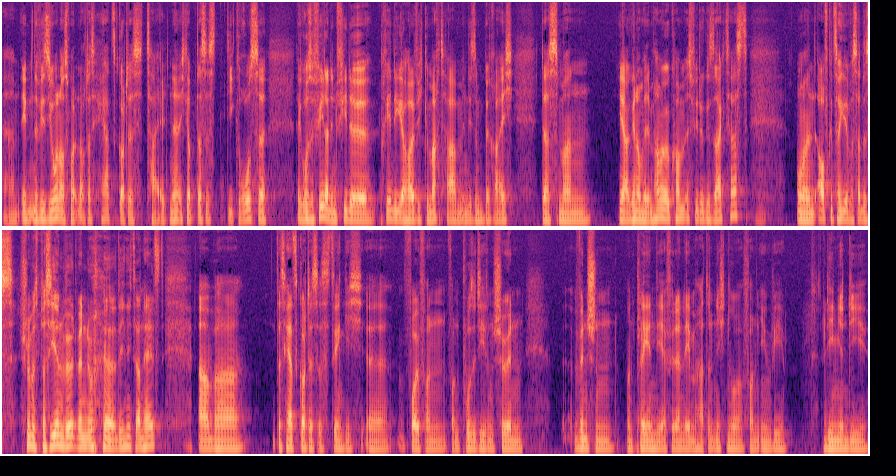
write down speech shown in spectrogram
ähm, eben eine Vision ausmalt und auch das Herz Gottes teilt. Ne? Ich glaube, das ist die große, der große Fehler, den viele Prediger häufig gemacht haben in diesem Bereich, dass man ja genau mit dem Hammer gekommen ist, wie du gesagt hast. Und aufgezeigt wird, was alles Schlimmes passieren wird, wenn du dich nicht dran hältst. Aber das Herz Gottes ist, denke ich, äh, voll von, von positiven, schönen Wünschen und Plänen, die er für dein Leben hat und nicht nur von irgendwie Linien, die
